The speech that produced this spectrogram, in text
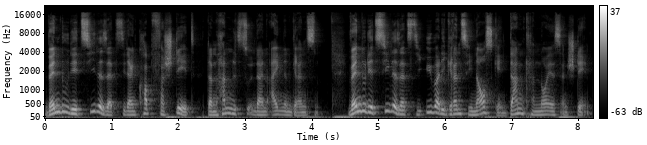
Wenn du dir Ziele setzt, die dein Kopf versteht, dann handelst du in deinen eigenen Grenzen. Wenn du dir Ziele setzt, die über die Grenze hinausgehen, dann kann Neues entstehen.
